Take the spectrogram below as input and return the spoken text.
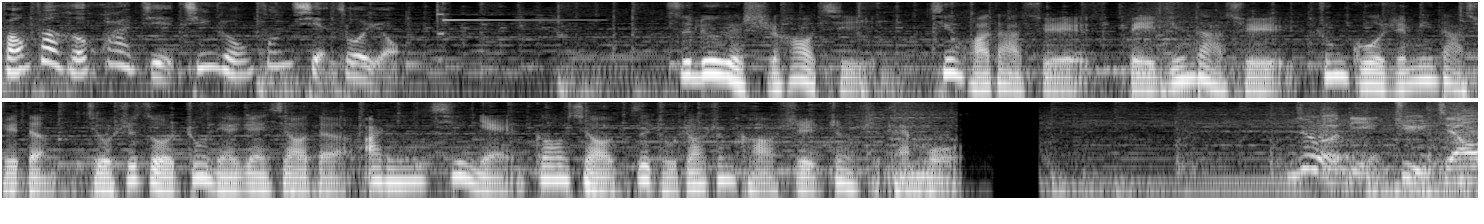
防范和化解金融风险作用。自六月十号起，清华大学、北京大学、中国人民大学等九十所重点院校的二零一七年高校自主招生考试正式开幕。热点聚焦，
